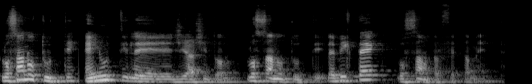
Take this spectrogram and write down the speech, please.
Lo sanno tutti, è inutile girarci intorno, lo sanno tutti. Le big tech lo sanno perfettamente.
